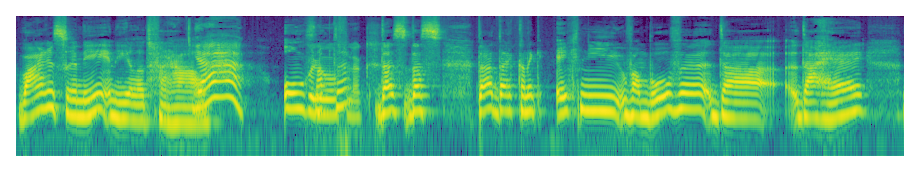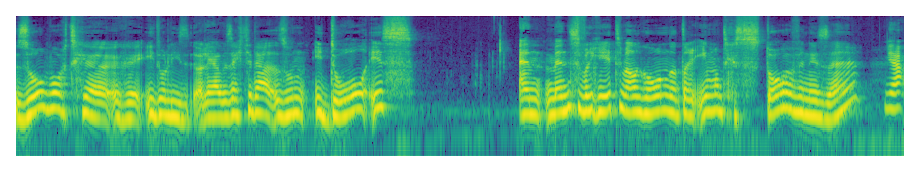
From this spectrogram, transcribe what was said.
waar is René in heel het verhaal? Ja? Ongelooflijk. Dat is, dat is, dat, daar kan ik echt niet van boven dat, dat hij zo wordt ge, geïdoliseerd. Allee, Hoe zeg je dat? Zo'n idool is. En mensen vergeten wel gewoon dat er iemand gestorven is, hè? Ja,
